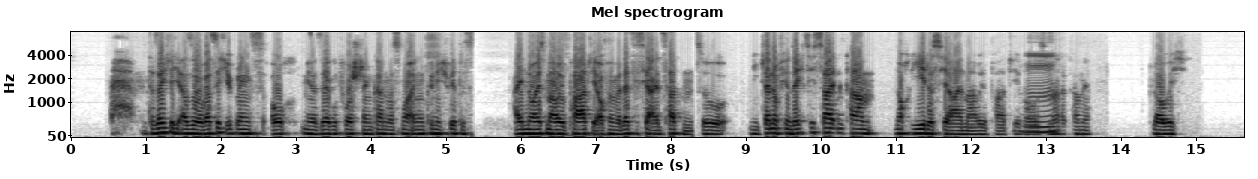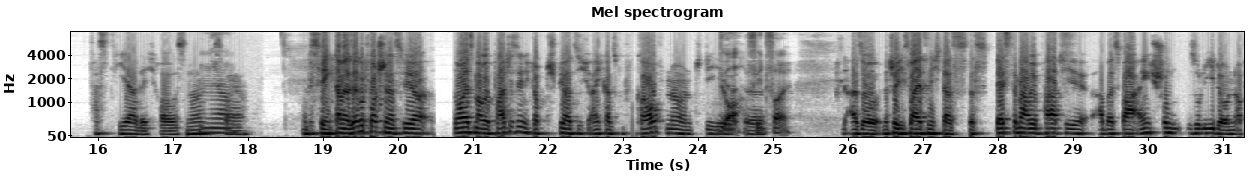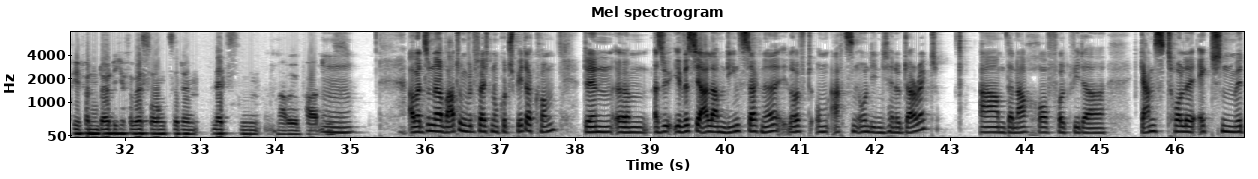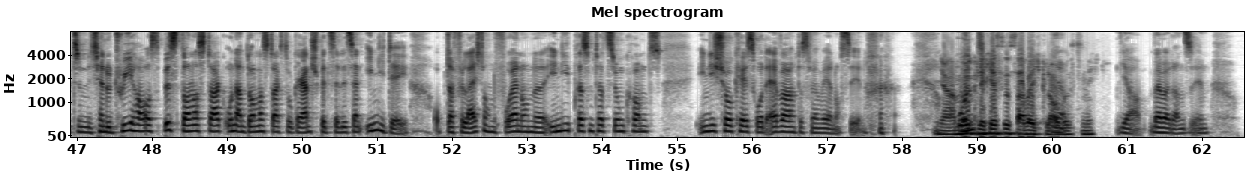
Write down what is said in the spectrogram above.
Tatsächlich, also was ich übrigens auch mir sehr gut vorstellen kann, was neu angekündigt wird, ist ein neues Mario Party, auch wenn wir letztes Jahr eins hatten. Zu Nintendo 64 Zeiten kam noch jedes Jahr ein Mario Party raus. Mhm. Ne? Da kam ja, glaube ich, fast jährlich raus. Ne? Ja. ja. Und deswegen kann man sehr gut vorstellen, dass wir neues Mario Party sehen. Ich glaube, das Spiel hat sich eigentlich ganz gut verkauft. Ne? Und die, Ja, auf äh, jeden Fall. Also natürlich, es war jetzt nicht das, das beste Mario Party, aber es war eigentlich schon solide und auf jeden Fall eine deutliche Verbesserung zu den letzten Mario Partys. Mhm. Aber zu einer Erwartung wird vielleicht noch kurz später kommen, denn ähm, also ihr wisst ja alle am Dienstag, ne, läuft um 18 Uhr die Nintendo Direct. Ähm, danach folgt wieder ganz tolle Action mit dem Nintendo Treehouse bis Donnerstag und am Donnerstag sogar ganz speziell ist ein Indie Day. Ob da vielleicht noch vorher noch eine Indie Präsentation kommt, Indie Showcase, whatever, das werden wir ja noch sehen. Ja, Und- möglich ist es, aber ich glaube Ja. es nicht. ja, werden wir dann sehen.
